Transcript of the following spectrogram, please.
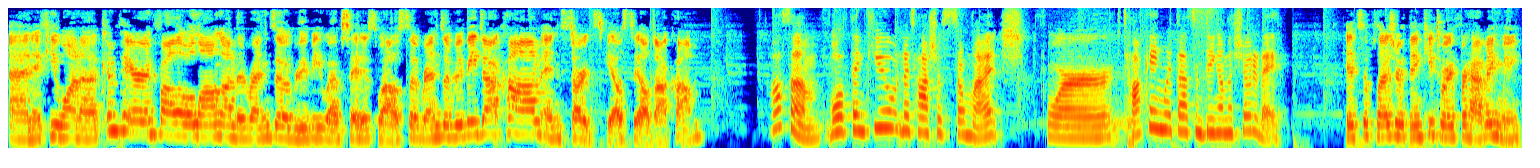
And if you want to compare and follow along on the Renzo Ruby website as well. So renzoruby.com and startscalesale.com. Awesome. Well, thank you, Natasha, so much for talking with us and being on the show today. It's a pleasure. Thank you, Tori, for having me.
